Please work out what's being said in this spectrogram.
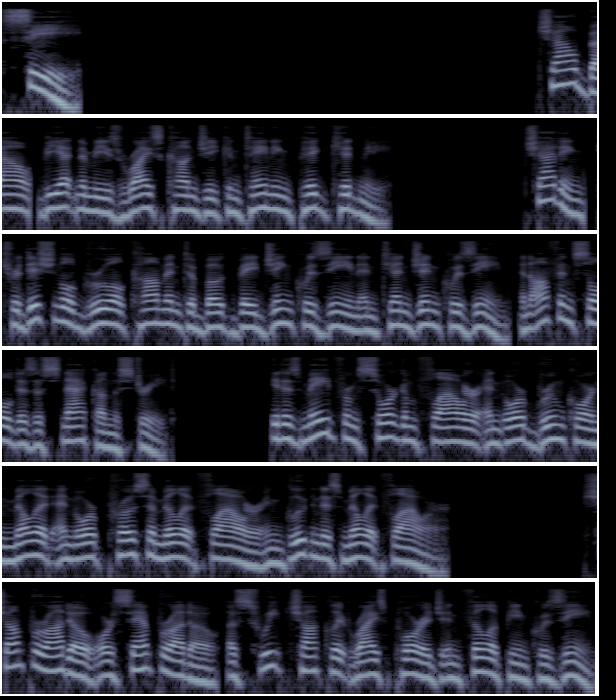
C Chao bao, Vietnamese rice congee containing pig kidney Chatang, traditional gruel common to both Beijing cuisine and Tianjin cuisine, and often sold as a snack on the street. It is made from sorghum flour and or broomcorn millet and or proso millet flour and glutinous millet flour. Champorado or samporado, a sweet chocolate rice porridge in Philippine cuisine.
